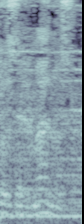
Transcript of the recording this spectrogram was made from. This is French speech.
nuestros hermanos.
